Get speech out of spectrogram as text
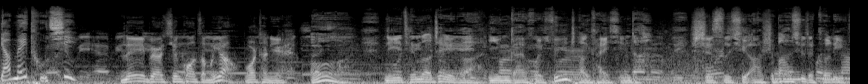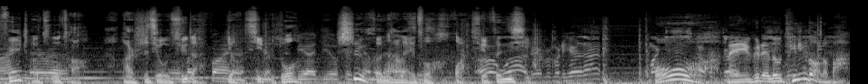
扬眉吐气。那边情况怎么样，沃特尼？哦，你听到这个应该会非常开心的。十四区、二十八区的颗粒非常粗糙，二十九区的要细得多，适合拿来做化学分析。哦，每个人都听到了吧？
